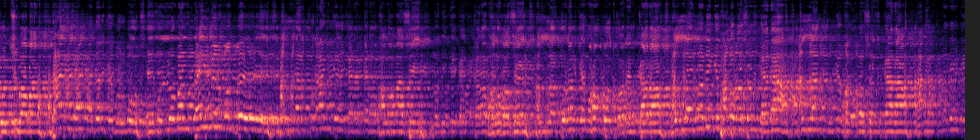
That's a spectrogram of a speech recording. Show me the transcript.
করছি বাবা। তাই আমি বলব এই মূল্যবান টাইমের মধ্যে আল্লাহ কোরআনকে কারা কারা ভালোবাসেন, নবীকে কারা ভালোবাসেন? আল্লাহর কোরআনকে মহব্বত করেন কারা? আল্লাহ নবীকে ভালোবাসেন কারা? আল্লাহ ভালোবাসেন কারা? আমি আপনাদেরকে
